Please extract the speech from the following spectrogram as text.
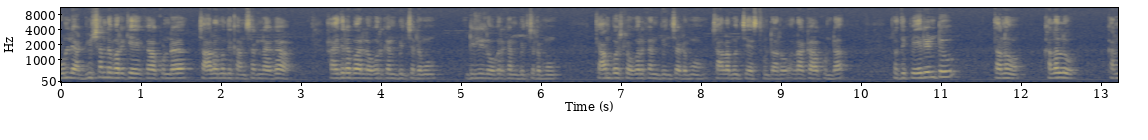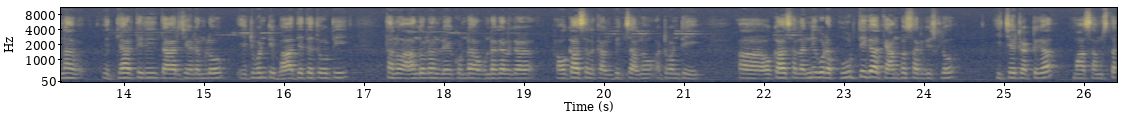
ఓన్లీ అడ్మిషన్ల వరకే కాకుండా చాలామంది కన్సర్న్ లాగా హైదరాబాద్లో ఒకరు కనిపించడము ఢిల్లీలో ఒకరు కనిపించడము క్యాంపస్లో ఒకరు కనిపించడము చాలామంది చేస్తుంటారు. అలా కాకుండా ప్రతి పేరెంటు తను కళలు కన్నా విద్యార్థిని తయారు చేయడంలో ఎటువంటి బాధ్యతతోటి తను ఆందోళన లేకుండా ఉండగలగ అవకాశాలు కల్పించాలను అటువంటి అవకాశాలన్నీ కూడా పూర్తిగా క్యాంపస్ సర్వీస్లో ఇచ్చేటట్టుగా మా సంస్థ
